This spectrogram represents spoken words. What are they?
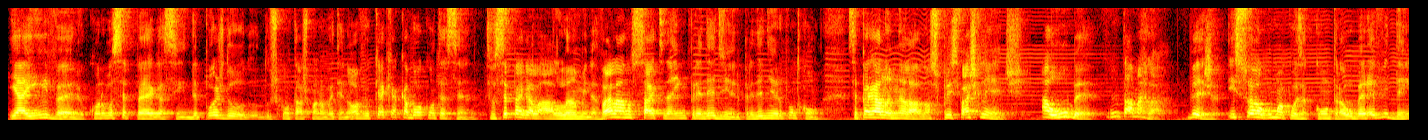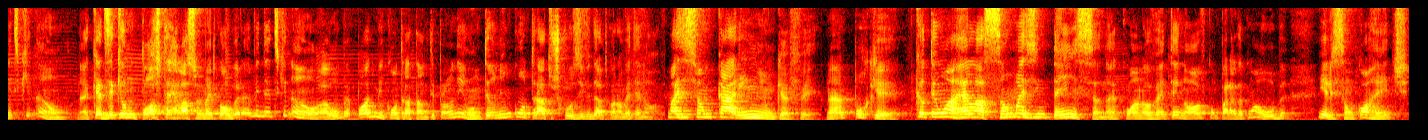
E aí, velho, quando você pega assim, depois do, do, dos contatos com a 99, o que é que acabou acontecendo? Se você pega lá a lâmina, vai lá no site da Empreender Dinheiro, empreenderdinheiro.com. Você pega a lâmina lá, nossos principais clientes. A Uber não está mais lá. Veja, isso é alguma coisa contra a Uber? É evidente que não. Né? Quer dizer que eu não posso ter relacionamento com a Uber? É evidente que não. A Uber pode me contratar, não tem problema nenhum. Não tenho nenhum contrato de exclusividade com a 99. Mas isso é um carinho que é feito. Né? Por quê? Porque eu tenho uma relação mais intensa né, com a 99 comparada com a Uber. E eles são correntes,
